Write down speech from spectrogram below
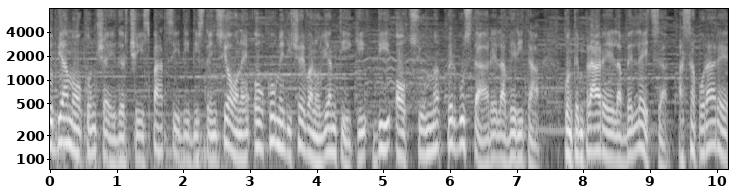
Dobbiamo concederci spazi di distensione o, come dicevano gli antichi, di ozium per gustare la verità, contemplare la bellezza, assaporare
